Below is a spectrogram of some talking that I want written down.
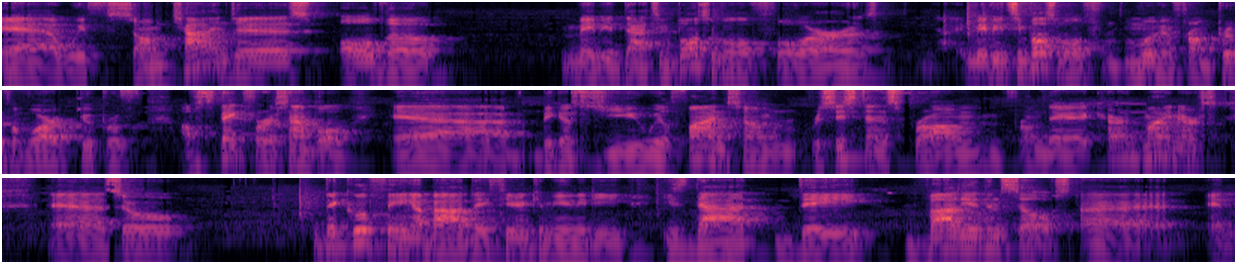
uh, with some challenges, although maybe that's impossible for maybe it's impossible moving from proof of work to proof of stake, for example, uh, because you will find some resistance from from the current miners. Uh, so the cool thing about the Ethereum community is that they value themselves and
